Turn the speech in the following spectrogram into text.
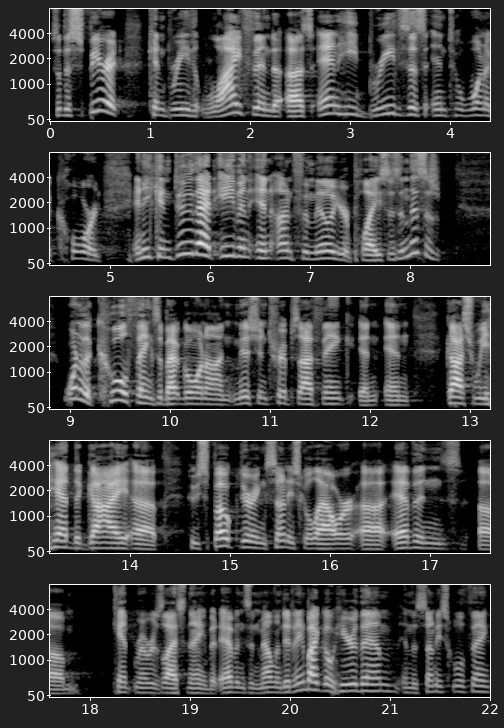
So the Spirit can breathe life into us, and He breathes us into one accord. And He can do that even in unfamiliar places. And this is one of the cool things about going on mission trips, I think, and, and gosh, we had the guy uh, who spoke during Sunday school hour, uh, Evans. Um, can't remember his last name, but Evans and Mellon. Did anybody go hear them in the Sunday school thing?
